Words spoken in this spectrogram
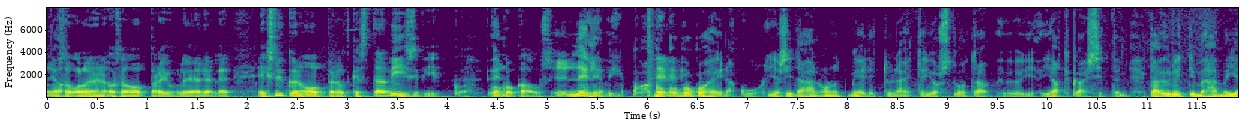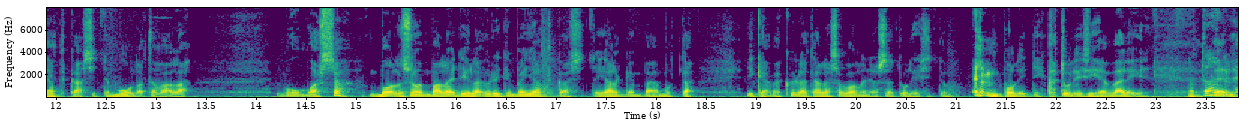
Joo. Se on oleellinen osa oopperajuhlia edelleen. Eikö nykyään oopperat kestää viisi viikkoa, koko kausi? Neljä viikkoa, Neljä koko, koko heinäkuun. Ja sitähän on nyt mietittynä, että jos tuota jatkaisi sitten, tai yrittimmehän me jatkaa sitten muulla tavalla – muun muassa Bolson balletilla yritimme jatkaa sitten jälkeenpäin, mutta ikävä kyllä täällä Savonlinnassa tuli sitten, politiikka tuli siihen väliin. No, tämä on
